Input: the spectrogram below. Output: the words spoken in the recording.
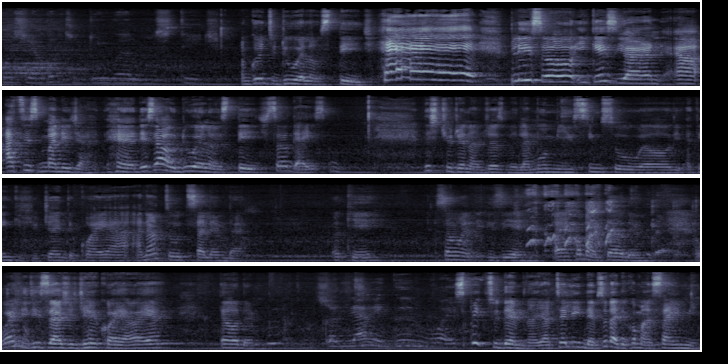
Because you are going to do well on stage. I'm going to do well on stage. Hey! Please, so in case you are an uh, artist manager, they say I'll do well on stage. So, guys, these children have just been like, Mommy, you sing so well. I think you should join the choir. And I told Salem that, okay, someone is here. Uh, come and tell them. Why did you say I should join choir? Oh, yeah? Tell them. Because you have a good voice. Speak to them now. You're telling them so that they come and sign me.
